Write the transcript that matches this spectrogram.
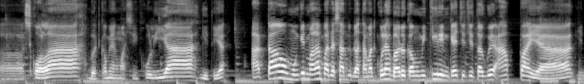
uh, sekolah buat kamu yang masih kuliah gitu ya atau mungkin malah pada saat udah tamat kuliah baru kamu mikirin kayak cita-cita gue apa ya gitu.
